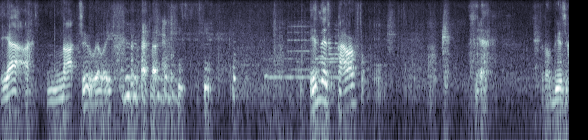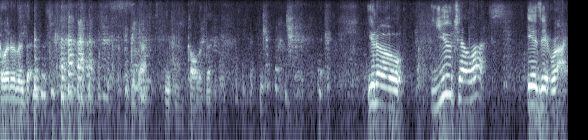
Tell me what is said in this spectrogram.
Yeah, not too really. Isn't this powerful? Yeah. A musical interlude there. Yeah, you call it that. You know, you tell us, is it right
